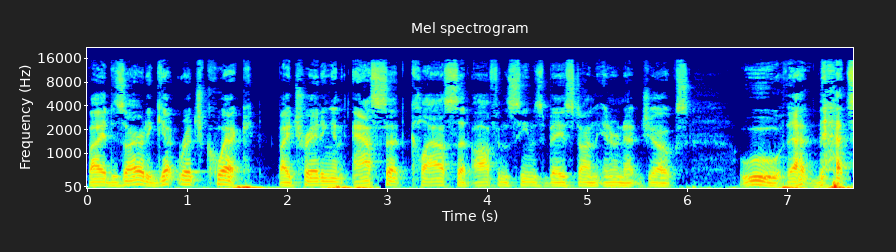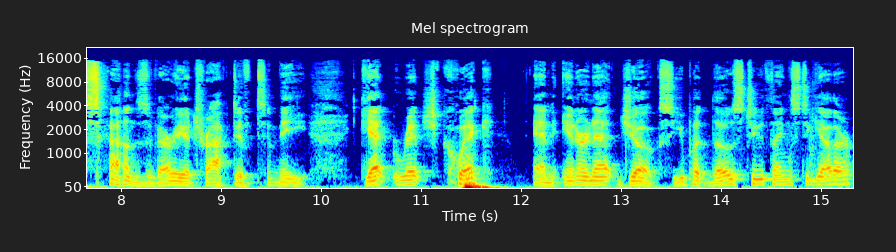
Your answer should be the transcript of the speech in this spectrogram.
by a desire to get rich quick by trading an asset class that often seems based on internet jokes. Ooh, that, that sounds very attractive to me. Get rich quick and internet jokes. You put those two things together,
